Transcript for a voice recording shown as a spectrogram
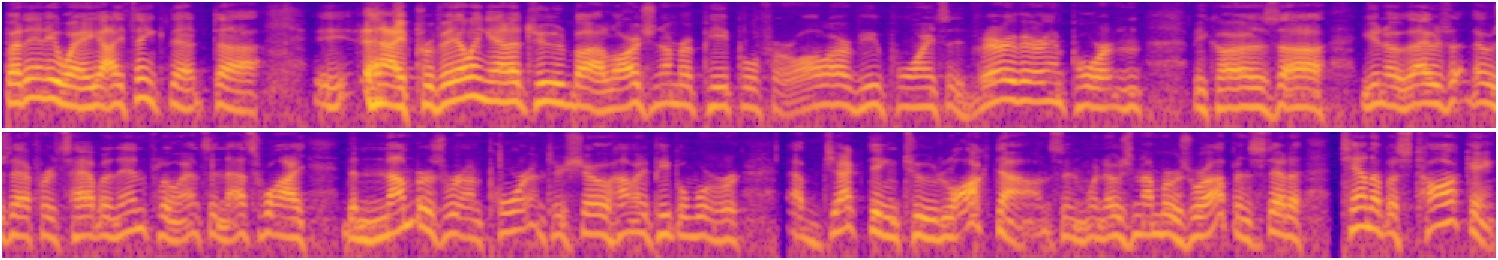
but anyway i think that uh, a prevailing attitude by a large number of people for all our viewpoints is very very important because uh, you know those those efforts have an influence, and that's why the numbers were important to show how many people were objecting to lockdowns and when those numbers were up instead of 10 of us talking.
